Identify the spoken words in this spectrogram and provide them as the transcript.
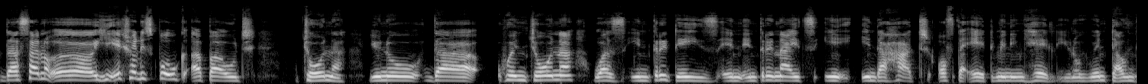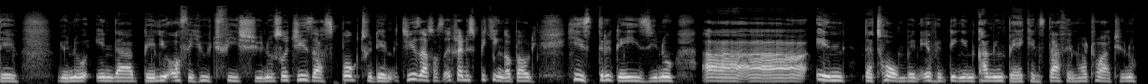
the son, uh, he actually spoke about Jonah, you know, the when Jonah was in three days and in three nights in, the heart of the earth, meaning hell, you know, he went down there, you know, in the belly of a huge fish, you know. So Jesus spoke to them. Jesus was actually speaking about his three days, you know, uh, uh, in the tomb and everything and coming back and stuff and what what, you know.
